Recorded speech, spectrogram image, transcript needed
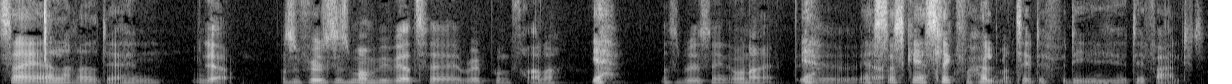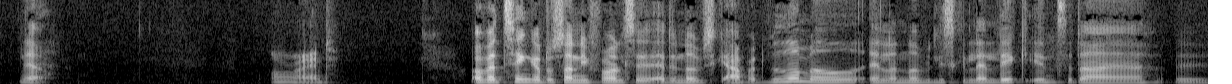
så er jeg allerede derhen. Ja, og så føles det, som om vi er ved at tage Red Bull fra dig. Ja. Og så bliver det sådan, åh oh, nej. Det, Ja, Ja, så skal jeg slet ikke forholde mig til det, fordi Mm. det er farligt. Ja. Alright. Og hvad tænker du sådan i forhold til, er det noget, vi skal arbejde videre med, eller noget, vi lige skal lade ligge, indtil der er øh,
